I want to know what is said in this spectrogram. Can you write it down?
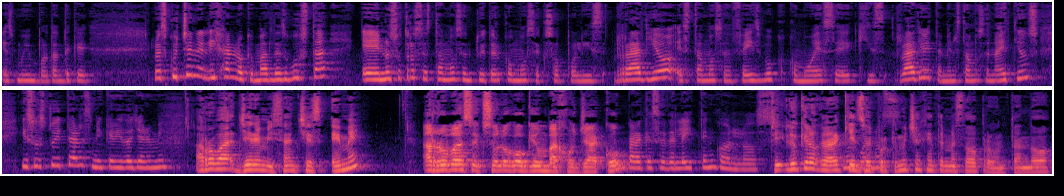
Es muy importante que lo escuchen, elijan lo que más les gusta. Eh, nosotros estamos en Twitter como Sexópolis Radio, estamos en Facebook como SX Radio y también estamos en iTunes. ¿Y sus Twitters, mi querido Jeremy? Arroba Jeremy Sánchez M. Arroba sexólogo-yaco. Para que se deleiten con los... Sí, yo quiero aclarar quién soy porque mucha gente me ha estado preguntando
